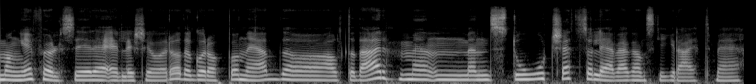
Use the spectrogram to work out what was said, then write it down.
mange følelser ellers i året, og det går opp og ned og alt det der, men, men stort sett så lever jeg ganske greit med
